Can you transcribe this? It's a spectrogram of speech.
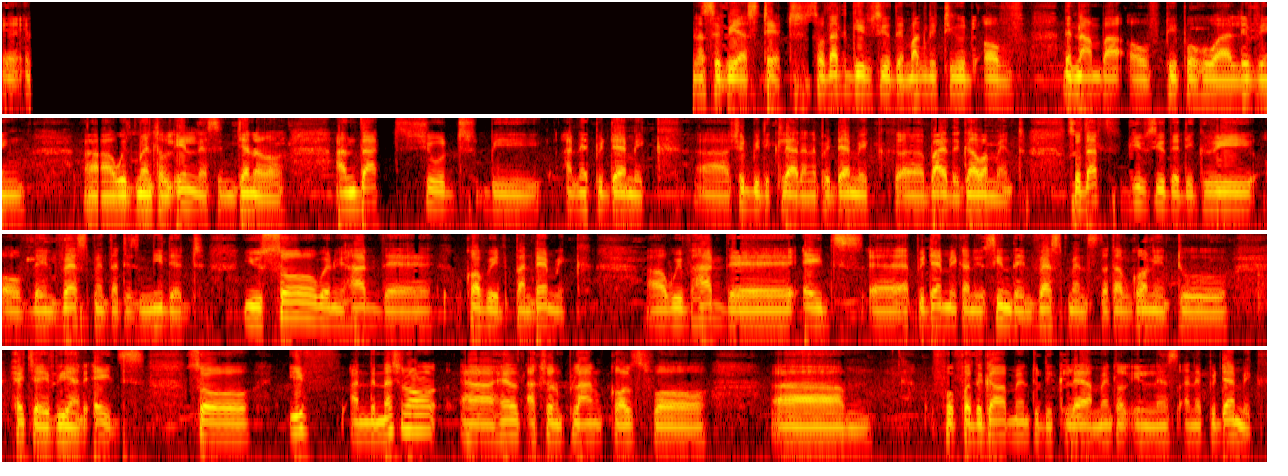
in a severe state. So that gives you the magnitude of the number of people who are living uh, with mental illness in general. And that should be an epidemic, uh, should be declared an epidemic uh, by the government. So that gives you the degree of the investment that is needed. You saw when we had the COVID pandemic, uh, we've had the AIDS uh, epidemic and you've seen the investments that have gone into HIV and AIDS. So if, and the National uh, Health Action Plan calls for um, for, for the government to declare mental illness an epidemic.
